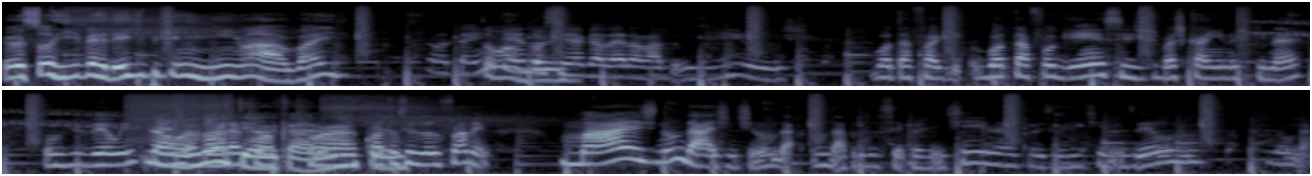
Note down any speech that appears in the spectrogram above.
eu sou River desde pequenininho. Ah, vai... Eu até Tomar entendo, banho. assim, a galera lá do Rio, os botafogue- botafoguenses, vascaínos que, né, vão viver o inferno Não, eu não agora com, entendo, a, cara, com, a, não com a torcida do Flamengo. Mas não dá, gente, não dá. Não dá pra torcer pra Argentina, pros argentinos. Eu não, não dá.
